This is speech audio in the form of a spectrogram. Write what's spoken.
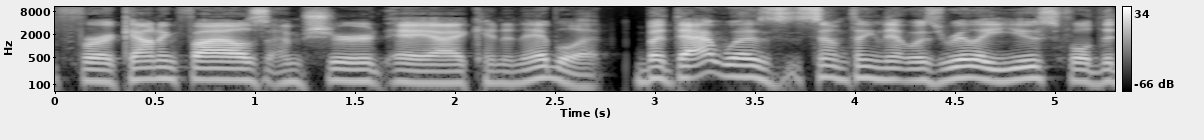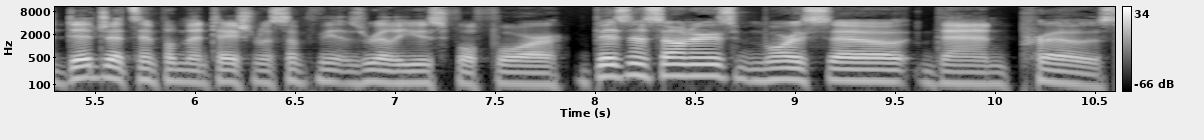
for accounting files, I'm sure AI can enable it. But that was something that was really useful. The Digits implementation was something that was really useful for business owners more so than pros,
